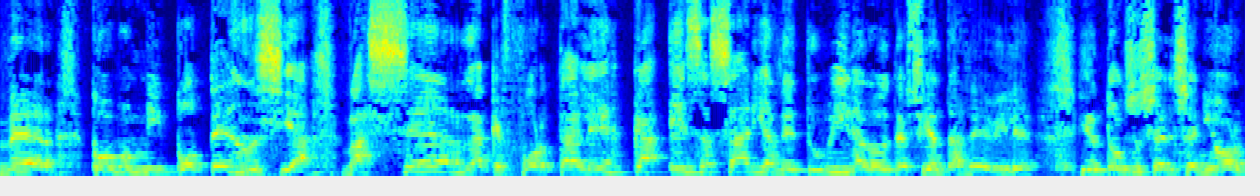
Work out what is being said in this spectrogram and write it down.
ver cómo mi potencia va a ser la que fortalezca esas áreas de tu vida donde te sientas débil. Y entonces el Señor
